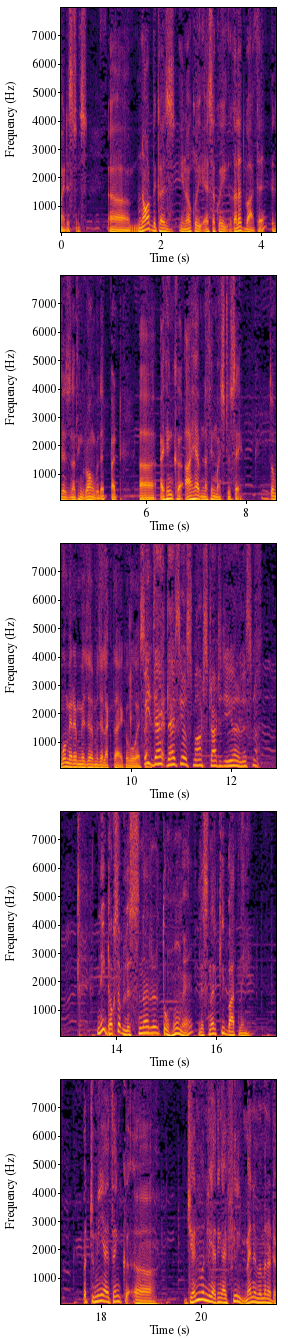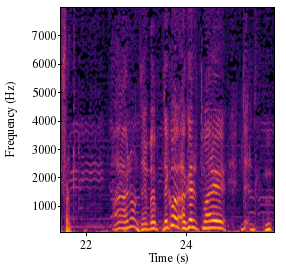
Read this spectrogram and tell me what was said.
not because you know कोई ऐसा कोई गलत बात है it is nothing wrong with it but I think I have nothing much to say तो वो मेरे मुझे मुझे लगता है कि वो ऐसा नहीं डॉक्टर साहब लिसनर तो हूँ मैं लिसनर की बात नहीं but to me I think genuinely I think I feel man and women are different I देखो अगर तुम्हारे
